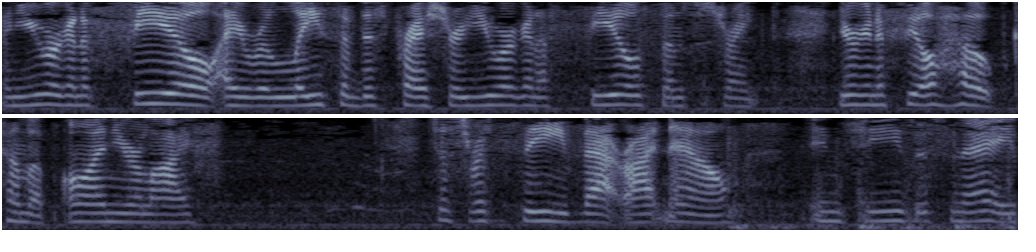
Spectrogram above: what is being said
And you are going to feel a release of this pressure. You are going to feel some strength. You're going to feel hope come up on your life. Just receive that right now in Jesus' name.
